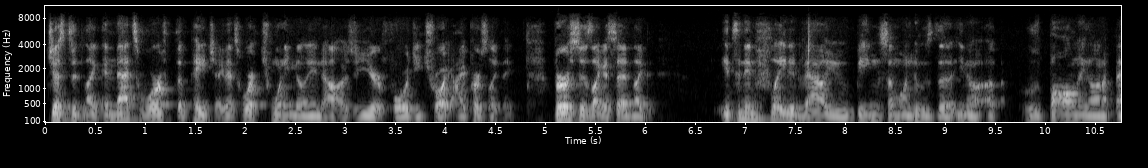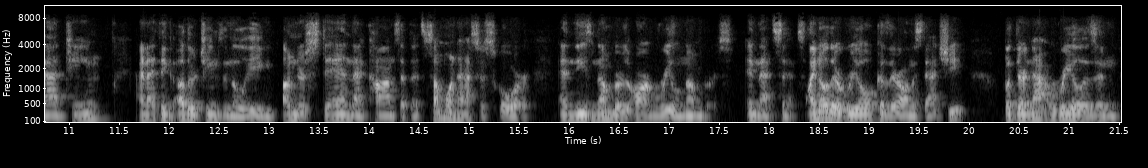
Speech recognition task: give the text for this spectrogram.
just to like, and that's worth the paycheck. That's worth twenty million dollars a year for Detroit. I personally think. Versus, like I said, like it's an inflated value being someone who's the you know uh, who's balling on a bad team. And I think other teams in the league understand that concept that someone has to score, and these numbers aren't real numbers in that sense. I know they're real because they're on the stat sheet, but they're not real as in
